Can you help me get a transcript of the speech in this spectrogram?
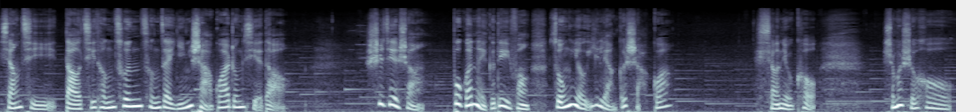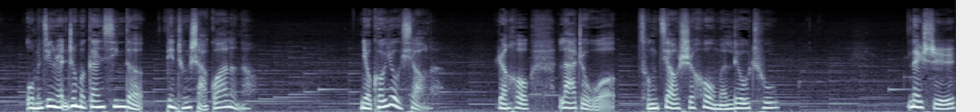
想起岛崎藤村曾在《银傻瓜》中写道：“世界上。”不管哪个地方，总有一两个傻瓜。小纽扣，什么时候我们竟然这么甘心的变成傻瓜了呢？纽扣又笑了，然后拉着我从教室后门溜出。那时，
